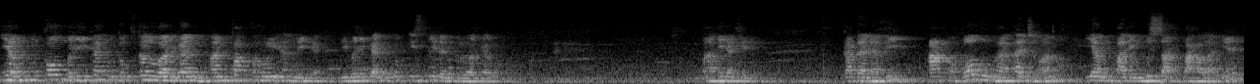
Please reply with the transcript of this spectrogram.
yang engkau berikan untuk keluarga anfaq li ahlika diberikan untuk istri dan keluarga perhatikan sini kata Nabi a'dhamuha ajran yang paling besar pahalanya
